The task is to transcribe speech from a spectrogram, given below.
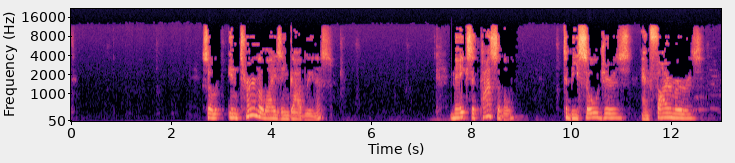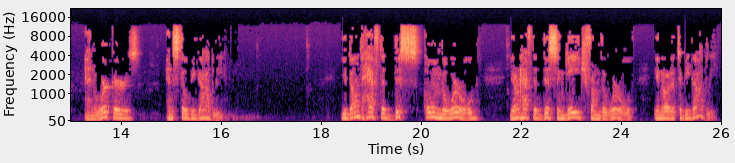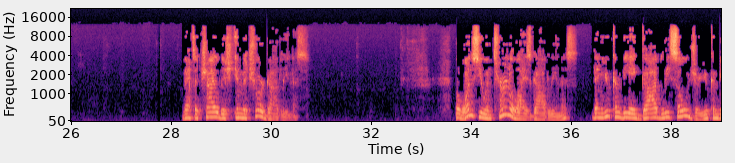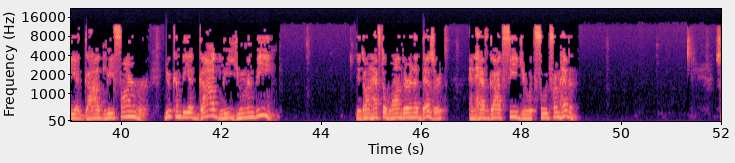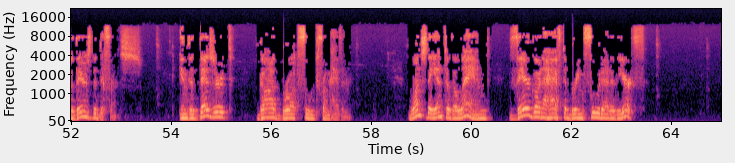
So internalizing godliness makes it possible to be soldiers and farmers and workers and still be godly. You don't have to disown the world. You don't have to disengage from the world in order to be godly. That's a childish, immature godliness. But once you internalize godliness, then you can be a godly soldier. You can be a godly farmer. You can be a godly human being. You don't have to wander in a desert and have God feed you with food from heaven. So there's the difference. In the desert, God brought food from heaven. Once they enter the land, they're going to have to bring food out of the earth.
